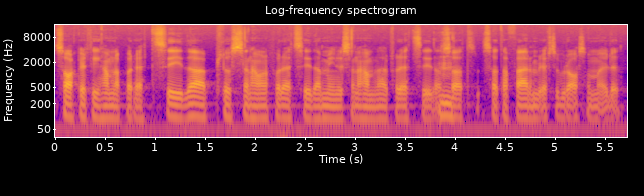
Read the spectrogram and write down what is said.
saker och ting hamnar på rätt sida. Plussen hamnar på rätt sida, minusen hamnar på rätt sida. Mm. Så, att, så att affären blev så bra som möjligt.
